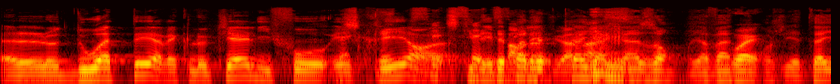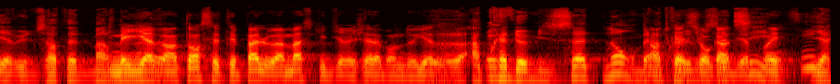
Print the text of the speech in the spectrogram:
le doigté avec lequel il faut écrire c'est- ce qui C'était n'est pas le cas il y a Hamas. 15 ans. Il y a 20 Ouais. ans, quand j'y étais, il y avait une certaine marge. Mais il y a de manœuvre. 20 ans, c'était pas le Hamas qui dirigeait la bande de Gaza. Euh, après 2007, non. Mais En après tout cas, si on 2007, regarde, si. oui. Il y a-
